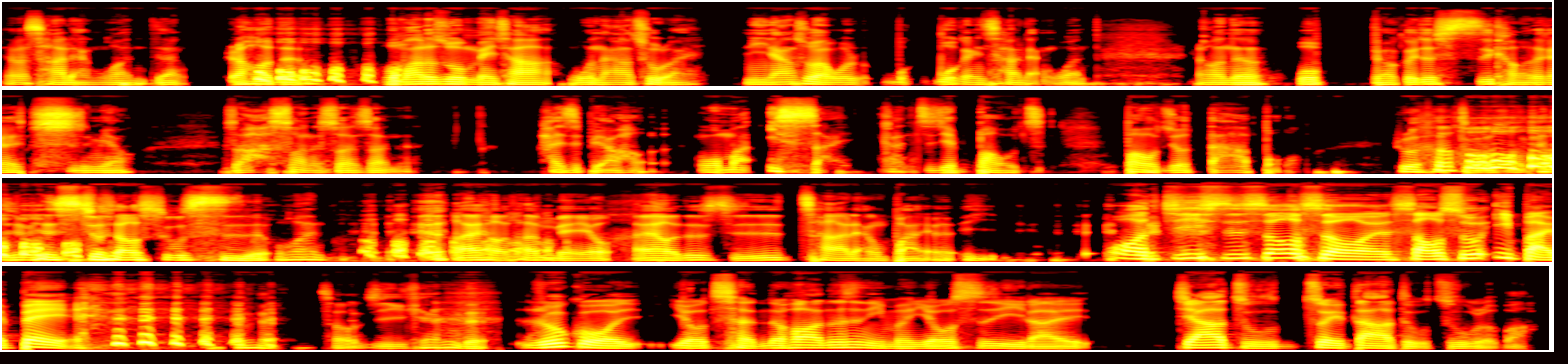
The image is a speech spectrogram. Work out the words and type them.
要不要差两万？”这样，然后呢，我妈都说没差，我拿出来，你拿出来，我我我给你差两万。然后呢，我表哥就思考大概十秒，说：“啊，算了算了算了，还是比较好了。”我妈一甩，看直接报纸，报纸就 double。如果他这边就是要输四万，还好他没有，还好就只是差两百而已。哇，及时收手哎，少输一百倍，超级强的。如果有成的话，那是你们有史以来家族最大赌注了吧？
